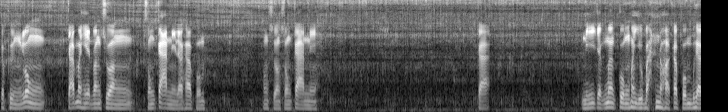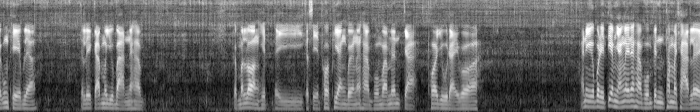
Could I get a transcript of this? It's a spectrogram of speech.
ก็เพึ่งลงจับมาเฮ็ดบางช่วงสงการนี่แหละครับ ผมบางช่วงสงการนี่กะ หนีจากเมืองกรุงมาอยู่บ้านนอกครับ ผมเบื่อกรุงเทพแล้ว ก็เลยกลับมาอยู่บ้านนะครับกลับมาลองเฮ็ดไอเกษตรพอเพียงเบิ่งนะครับ ผมว่ามันจะพออยู่ได้บ่อันนี้ก็บริเตรียมหยังเลยนะครับ ผมเป็นธรรมชาติเลย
